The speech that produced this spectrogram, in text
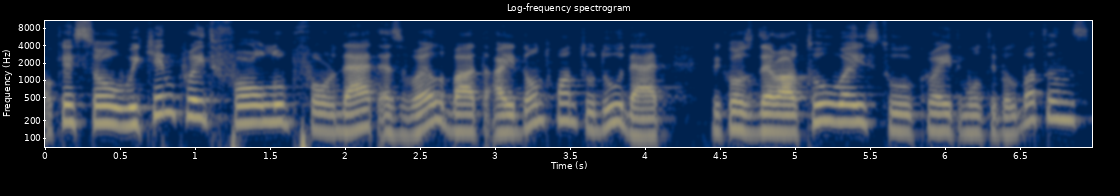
Okay, so we can create for loop for that as well, but I don't want to do that because there are two ways to create multiple buttons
